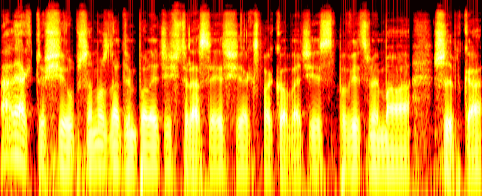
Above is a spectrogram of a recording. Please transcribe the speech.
ale jak ktoś się uprze, można tym polecieć w trasę, jest się jak spakować, jest powiedzmy mała szybka.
